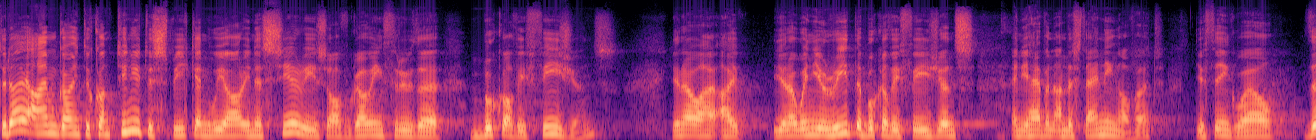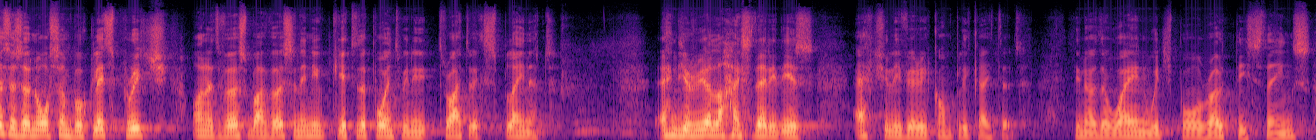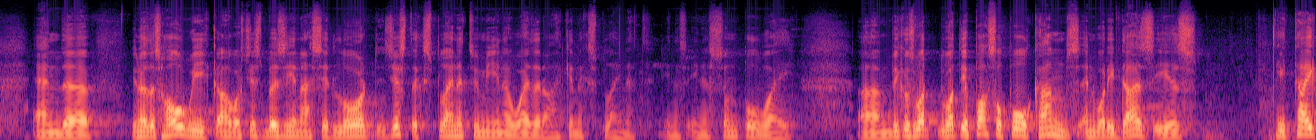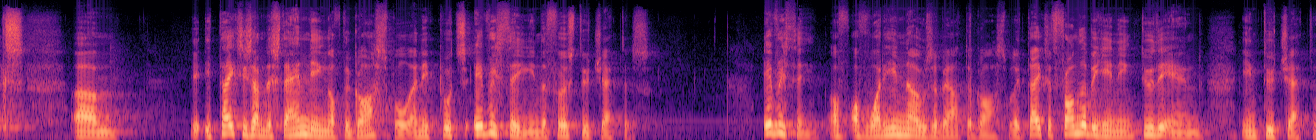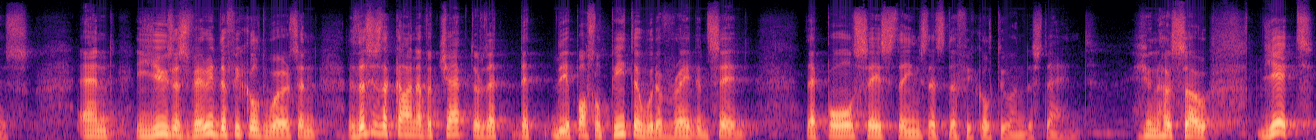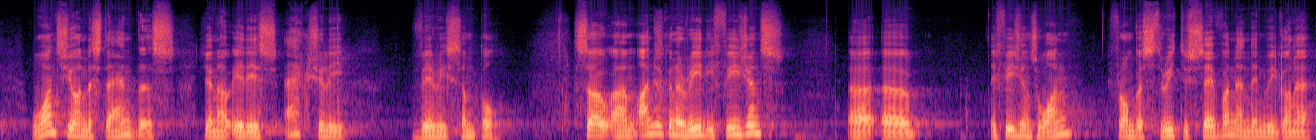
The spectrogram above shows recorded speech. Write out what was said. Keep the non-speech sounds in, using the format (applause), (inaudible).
Today I'm going to continue to speak, and we are in a series of going through the book of Ephesians. You know, I, I, you know, when you read the book of Ephesians and you have an understanding of it, you think, well, this is an awesome book. Let's preach on it verse by verse, and then you get to the point when you try to explain it. And you realize that it is actually very complicated. You know, the way in which Paul wrote these things. And, uh, you know, this whole week I was just busy and I said, Lord, just explain it to me in a way that I can explain it, in a, in a simple way. Um, because what, what the Apostle Paul comes and what he does is he takes. Um, he takes his understanding of the gospel and he puts everything in the first two chapters. Everything of, of what he knows about the gospel. He takes it from the beginning to the end in two chapters. And he uses very difficult words. And this is the kind of a chapter that, that the Apostle Peter would have read and said that Paul says things that's difficult to understand. (laughs) You know, so yet, once you understand this, you know, it is actually very simple. So um, I'm just going to read Ephesians, uh, uh, Ephesians 1 from verse 3 to 7, and then we're going to.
